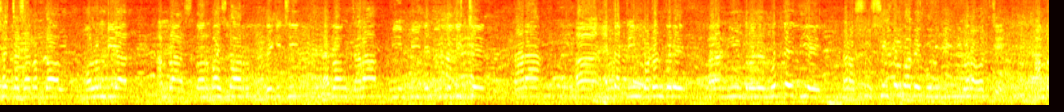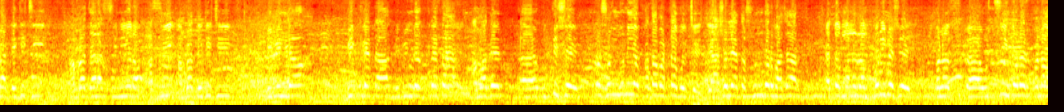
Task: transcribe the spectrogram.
স্বেচ্ছাসেবক দল ভলেন্টিয়ার আমরা স্তর বাই স্তর দেখেছি এবং যারা বিএনপি নেতৃত্ব দিচ্ছে, তারা একটা টিম গঠন করে তারা নিয়ন্ত্রণের মধ্যে দিয়ে তারা সুশৃঙ্খলভাবে গরু বিক্রি করা হচ্ছে। আমরা দেখেছি, আমরা যারা সিনিয়র আছি, আমরা দেখেছি বিভিন্ন বিক্রেতা, বিভিন্ন ক্রেতা আমাদের উদ্দেশ্যে প্রসঙ্গনীয় কথাবার্তা বলছে যে আসলে এত সুন্দর বাজার, এত মনোরম পরিবেশে কোনো উচ্ছৃঙ্খলের কোনো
